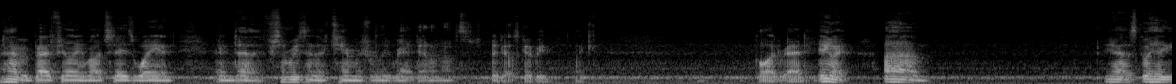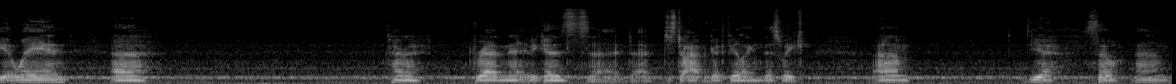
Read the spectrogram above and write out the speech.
have a bad feeling about today's weigh-in, and uh, for some reason the camera's really red. I don't know if this video's gonna be like blood red. Anyway, um, yeah, let's go ahead and get weigh-in. Uh, kind of dreading it because uh, I just don't have a good feeling this week. Um, yeah, so um,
